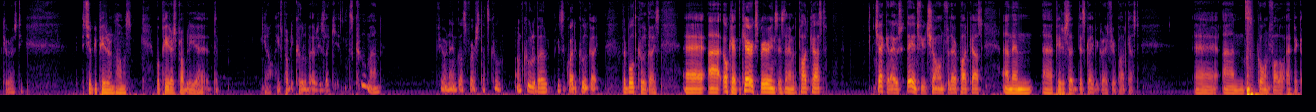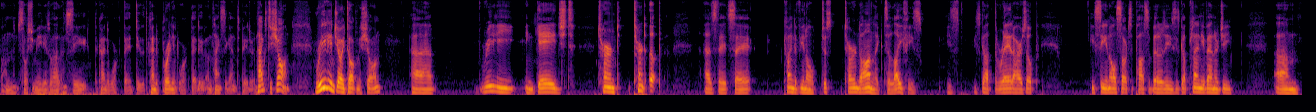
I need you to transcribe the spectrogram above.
Curiosity. It should be Peter and Thomas, but Peter's probably uh, the, you know, he's probably cool about it. He's like, it's cool, man. If your name goes first, that's cool. I'm cool about it. He's a, quite a cool guy. They're both cool guys. Uh, uh, okay, the Care Experience is the name of the podcast. Check it out. They interviewed Sean for their podcast, and then uh, Peter said this guy would be great for your podcast. Uh, and go and follow Epic on social media as well and see the kind of work they do, the kind of brilliant work they do. And thanks again to Peter. And thanks to Sean. Really enjoyed talking to Sean. Uh, really engaged, turned turned up, as they'd say, kind of, you know, just turned on like to life. He's he's he's got the radars up. He's seeing all sorts of possibilities. He's got plenty of energy. Um,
